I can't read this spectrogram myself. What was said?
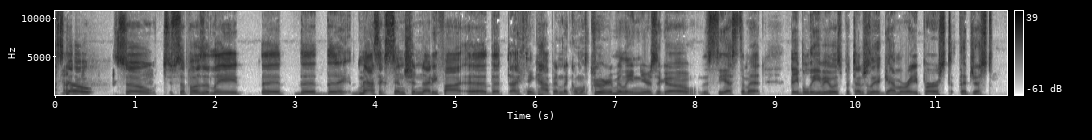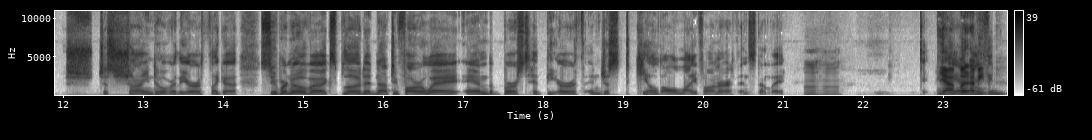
so so supposedly the the the mass extinction 95 uh, that I think happened like almost 300 million years ago. This is the estimate. They believe it was potentially a gamma ray burst that just sh- just shined over the earth like a supernova exploded not too far away and the burst hit the earth and just killed all life on earth instantly. Mm-hmm. Yeah, And but I mean, think,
